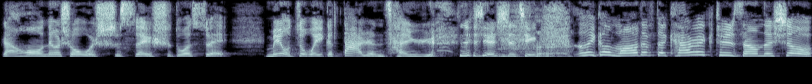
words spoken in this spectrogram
然后那个时候我十岁十多岁，没有作为一个大人参与这些事情。like a lot of the characters on the show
